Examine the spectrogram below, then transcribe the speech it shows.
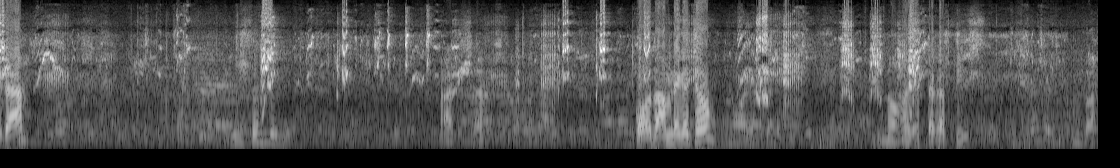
এটা? আচ্ছা। কত দাম রেখেছো? ন হাজার টাকা পিস বাহ।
